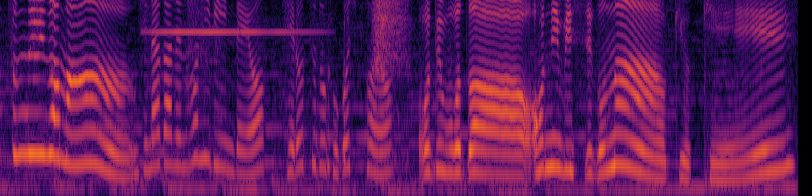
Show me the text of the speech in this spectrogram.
허츠님이잖아 지나가는 허니비인데요. 제로투도 보고 싶어요. 어디 보자 허니비 씨구나 오케이 오케이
